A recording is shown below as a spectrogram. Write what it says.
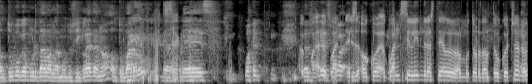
el tubo que portava la motocicleta, no? El tubarro. Després... Quan, després quan, quan, és, o quan, quants cilindres té el, el motor del teu cotxe, no?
